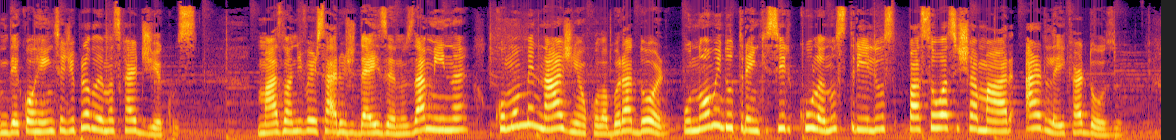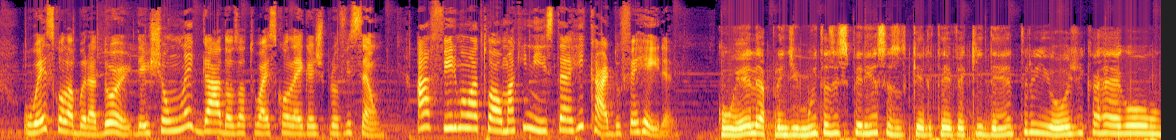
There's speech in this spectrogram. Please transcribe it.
em decorrência de problemas cardíacos. Mas no aniversário de 10 anos da mina, como homenagem ao colaborador, o nome do trem que circula nos trilhos passou a se chamar Arley Cardoso. O ex-colaborador deixou um legado aos atuais colegas de profissão, afirma o atual maquinista Ricardo Ferreira com ele aprendi muitas experiências do que ele teve aqui dentro e hoje carrego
